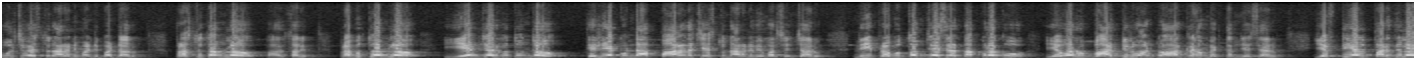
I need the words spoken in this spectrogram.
కూల్చివేస్తున్నారని మండిపడ్డారు. ప్రస్తుతంలో సారీ ప్రభుత్వంలో ఏం జరుగుతుందో తెలియకుండా పాలన చేస్తున్నారని విమర్శించారు. నీ ప్రభుత్వం చేసిన తప్పులకు ఎవరు బాధ్యులు అంటూ ఆగ్రహం వ్యక్తం చేశారు. ఎఫ్టీఎల్ పరిధిలో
